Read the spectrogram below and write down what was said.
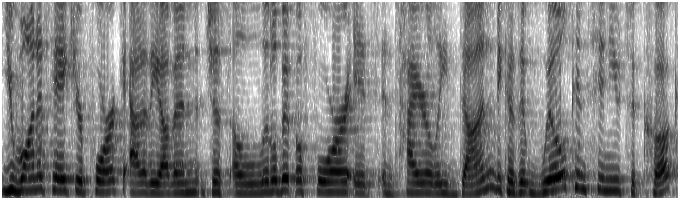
You want to take your pork out of the oven just a little bit before it's entirely done because it will continue to cook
